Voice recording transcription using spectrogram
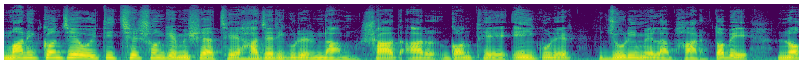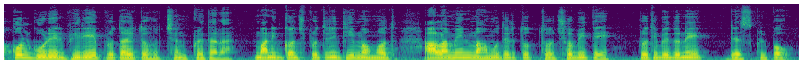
মানিকগঞ্জে ঐতিহ্যের সঙ্গে মিশে আছে হাজারি গুড়ের নাম, স্বাদ আর গন্ধে এই গুড়ের জুড়ি মেলা ভার। তবে নকল গুড়ের ভিড়ে প্রতারিত হচ্ছেন ক্রেতারা। মানিকগঞ্জ প্রতিনিধি মোহাম্মদ আলামিন মাহমুদের তথ্য ছবিতে, প্রতিবেদনে ডেস্ক রিপোর্ট।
